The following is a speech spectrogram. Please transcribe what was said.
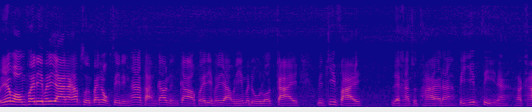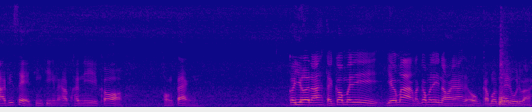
วันนี้ผมเฟรดดี้พัทยานะครับ0 8 6 4 1 5 3 9 1 9เฟรดดี้พัทยาวันนี้มาดูรถกายวิสกี้ไฟเหลือคันสุดท้ายนะ ปี 24 นะ ราคาพิเศษจริง ๆ นะครับ คันนี้ก็ของแต่ง ก็เยอะนะ แต่ก็ไม่ได้เยอะมากแล้วก็ไม่ได้น้อยนะ เดี๋ยวกลับรถให้ดูดีกว่า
